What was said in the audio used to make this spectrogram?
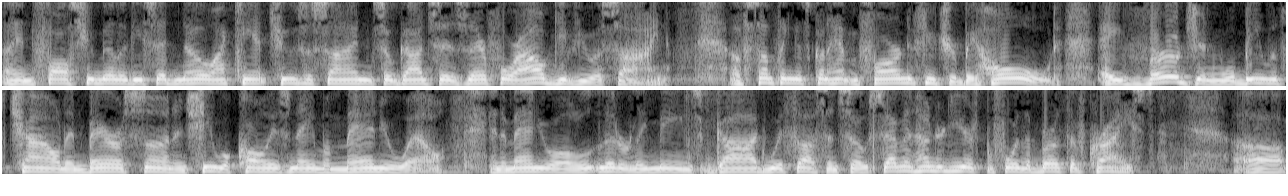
in false humility, said, No, I can't choose a sign. And so God says, Therefore, I'll give you a sign of something that's going to happen far in the future Behold, a virgin will be with child and bear a son, and she will call his name Emmanuel. And Emmanuel literally means God with us. And so 700 years before the birth of Christ, uh,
